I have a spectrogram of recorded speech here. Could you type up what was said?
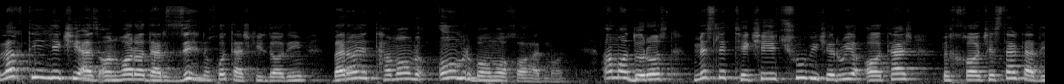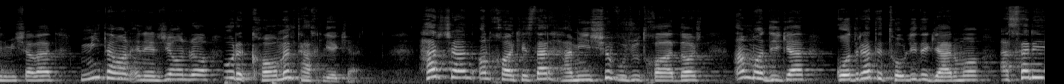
وقتی یکی از آنها را در ذهن خود تشکیل دادیم برای تمام عمر با ما خواهد ماند. اما درست مثل تکه چوبی که روی آتش به خاکستر تبدیل می شود می توان انرژی آن را طور کامل تخلیه کرد. هرچند آن خاکستر همیشه وجود خواهد داشت اما دیگر قدرت تولید گرما اثری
